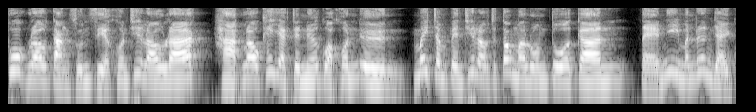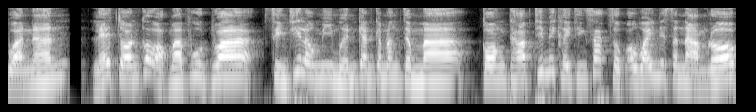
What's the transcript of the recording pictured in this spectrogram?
พวกเราต่างสูญเสียคนที่เรารัก หากเราแค่อยากจะเหนือกว่าคนอื่น ไม่จำเป็นที่เราจะต้องมารวมตัวกัน แต่นี่มันเรื่องใหญ่กว่านั้น และจอนก็ออกมาพูดว่าสิ่งที่เรามีเหมือนกันกำลังจะมา กองทัพที่ไม่เคยทิ้งซากศพเอาไว้ในสนามรบ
